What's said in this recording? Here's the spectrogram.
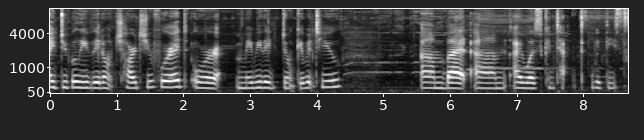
I do believe they don't charge you for it or maybe they don't give it to you um, but um, I was content with these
